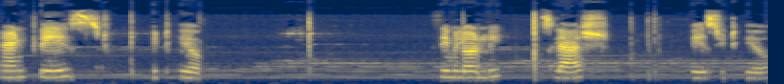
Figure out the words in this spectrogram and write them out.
and paste it here. Similarly slash paste it here.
